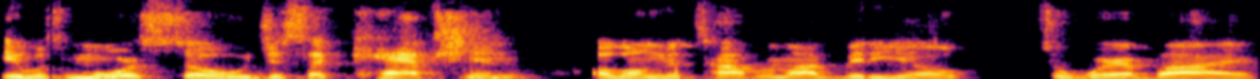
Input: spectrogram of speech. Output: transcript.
it was more so just a caption along the top of my video to whereby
